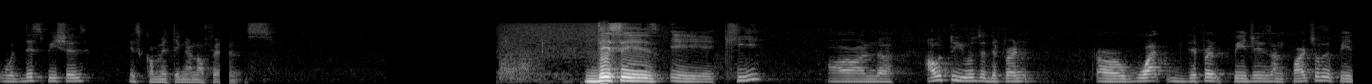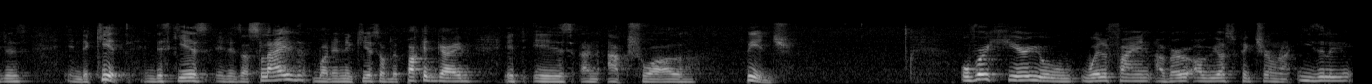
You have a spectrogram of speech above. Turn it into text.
with this species is committing an offense. This is a key on how to use the different or what different pages and parts of the pages in the kit. In this case, it is a slide, but in the case of the pocket guide, it is an actual page. Over here, you will find a very obvious picture and easily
